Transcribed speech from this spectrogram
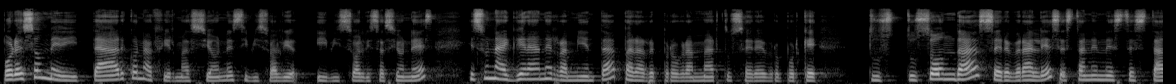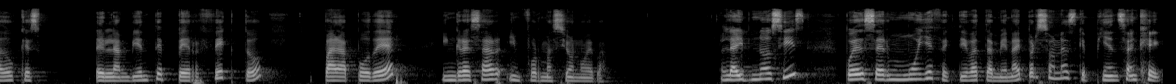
Por eso meditar con afirmaciones y, visualizaciones es una gran herramienta para reprogramar tu cerebro, porque tus, tus ondas cerebrales están en este estado que es el ambiente perfecto para poder ingresar información nueva. La hipnosis puede ser muy efectiva también. Hay personas que piensan que,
